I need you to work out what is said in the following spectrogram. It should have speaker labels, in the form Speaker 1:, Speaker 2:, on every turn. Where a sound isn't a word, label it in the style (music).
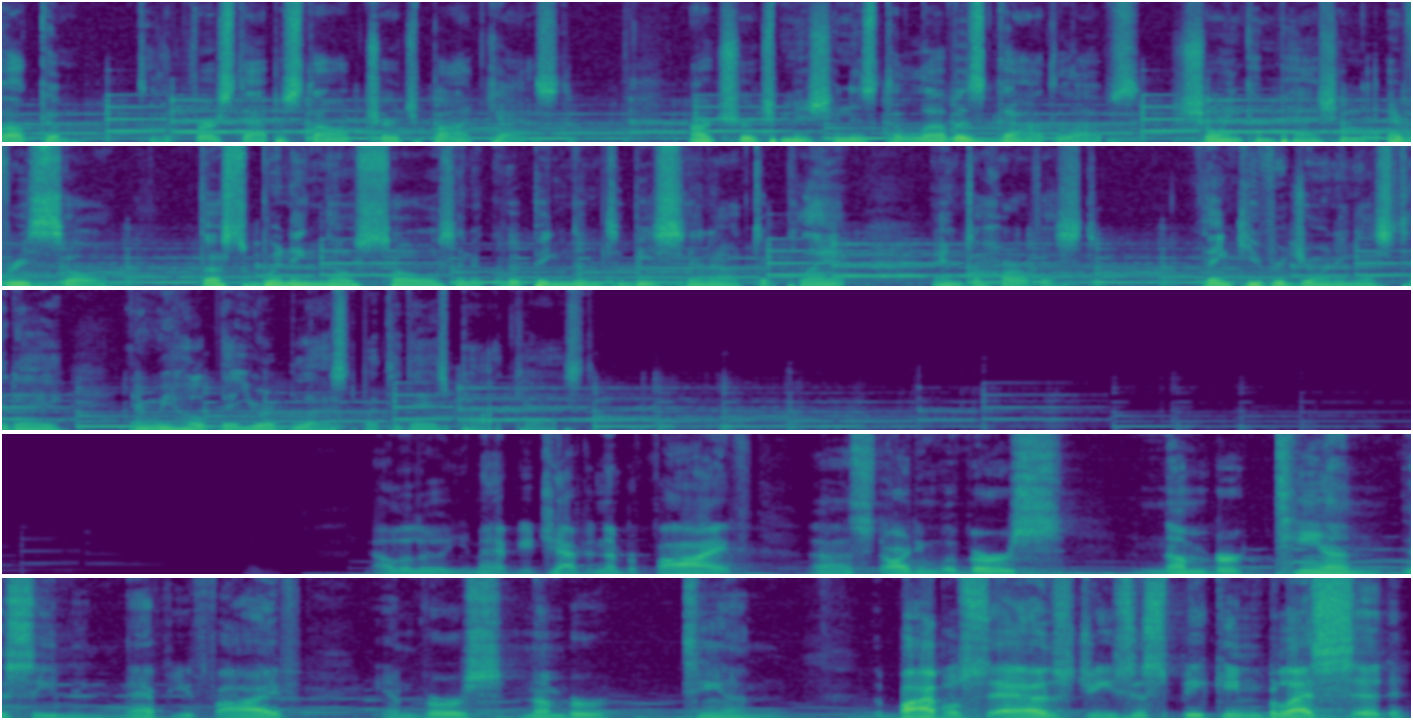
Speaker 1: Welcome to the First Apostolic Church Podcast. Our church mission is to love as God loves, showing compassion to every soul, thus winning those souls and equipping them to be sent out to plant and to harvest. Thank you for joining us today, and we hope that you are blessed by today's podcast.
Speaker 2: Hallelujah. Matthew chapter number 5, uh, starting with verse number 10 this evening. Matthew 5 and verse number 10. The Bible says, Jesus speaking, Blessed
